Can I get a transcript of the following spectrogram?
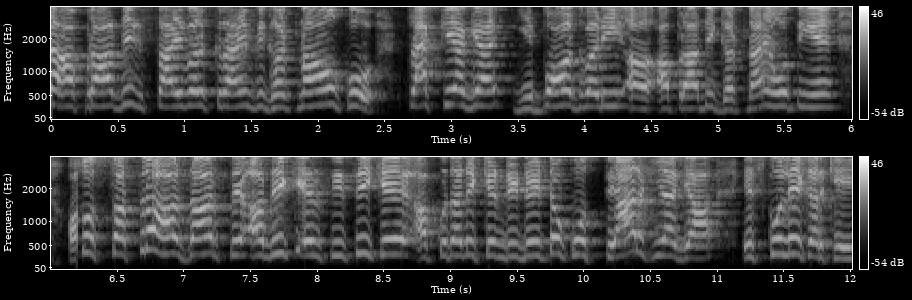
आपराधिक साइबर क्राइम की घटनाओं को ट्रैक किया गया है। ये बहुत बड़ी आपराधिक घटनाएँ होती हैं। तो सत्रह हज़ार से अधिक एनसीसी के, आपको बता दें कैंडिडेटों को तैयार किया गया इसको लेकर के,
